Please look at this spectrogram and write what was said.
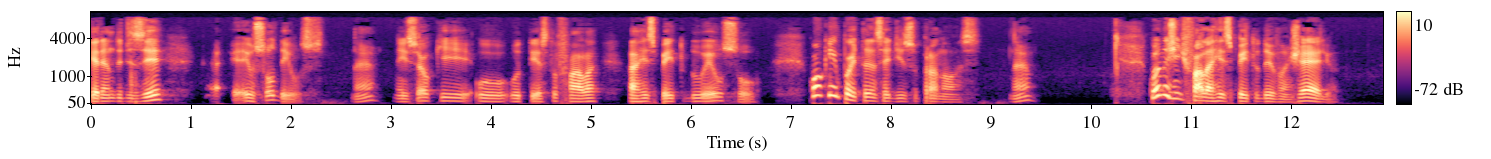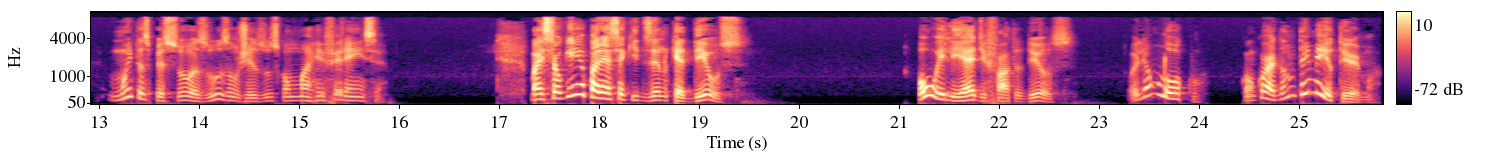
querendo dizer eu sou Deus. Né? Isso é o que o, o texto fala a respeito do eu sou. Qual que é a importância disso para nós? Né? Quando a gente fala a respeito do Evangelho, muitas pessoas usam Jesus como uma referência. Mas se alguém aparece aqui dizendo que é Deus, ou ele é de fato Deus, ou ele é um louco. Concorda? Não tem meio termo.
